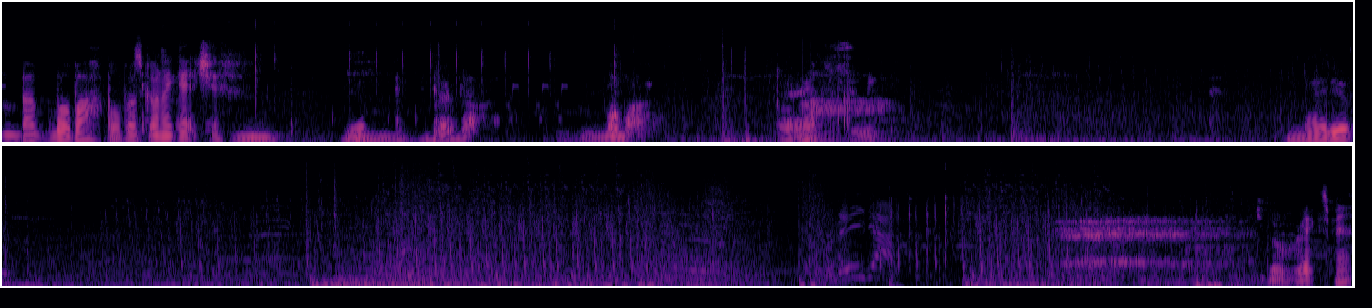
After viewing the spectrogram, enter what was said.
Boba, Boba's gonna get you. Yep. Boba. Boba. That's sweet. Behind you. You got wrecked, mate.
